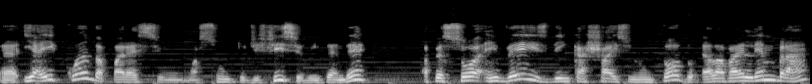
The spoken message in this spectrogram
É, e aí, quando aparece um assunto difícil de entender, a pessoa, em vez de encaixar isso num todo, ela vai lembrar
